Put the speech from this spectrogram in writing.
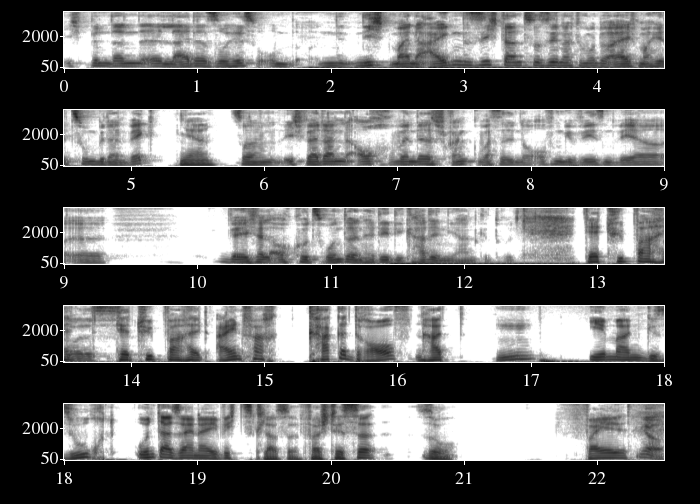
ich bin dann äh, leider so hilfs, um nicht meine eigene Sicht dann zu sehen, nach dem Motto, ah, ich mache hier zu und bin dann weg, ja, sondern ich wäre dann auch, wenn der Schrank, was noch offen gewesen wäre, äh, wäre ich halt auch kurz runter und hätte die Karte in die Hand gedrückt. der Typ war halt, der Typ war halt einfach kacke drauf und hat Hm? jemanden gesucht unter seiner Gewichtsklasse. Verstehst du? So. Weil Ja.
